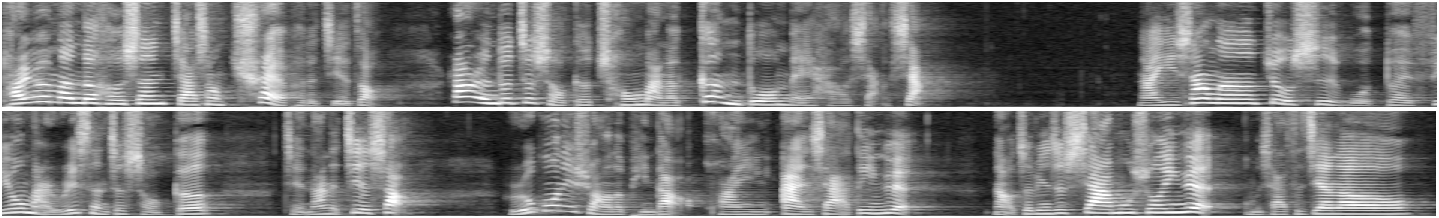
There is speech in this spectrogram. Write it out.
团员们的和声加上 trap 的节奏，让人对这首歌充满了更多美好想象。那以上呢，就是我对《Feel My Reason》这首歌简单的介绍。如果你喜欢我的频道，欢迎按下订阅。那我这边是夏木说音乐，我们下次见喽。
